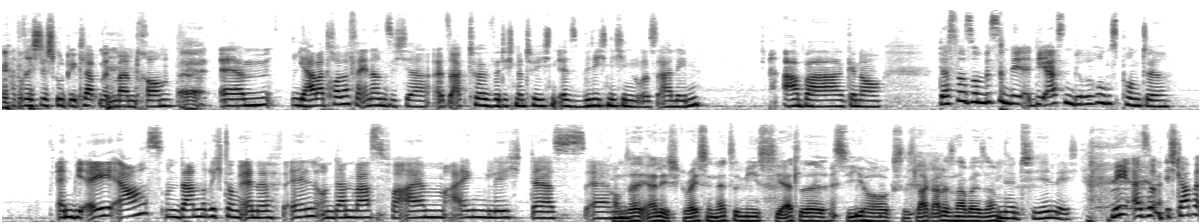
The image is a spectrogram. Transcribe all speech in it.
Hat richtig gut geklappt mit meinem Traum. Ja, ähm, ja aber Träume verändern sich ja. Also aktuell würde ich natürlich, also will ich nicht in den USA leben. Aber genau, das war so ein bisschen die, die ersten Berührungspunkte. NBA erst und dann Richtung NFL und dann war es vor allem eigentlich das. Ähm, Komm, sei ehrlich, Grey's Anatomy, Seattle, Seahawks, das lag alles nah beisammen. Natürlich. Nee, also ich glaube,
